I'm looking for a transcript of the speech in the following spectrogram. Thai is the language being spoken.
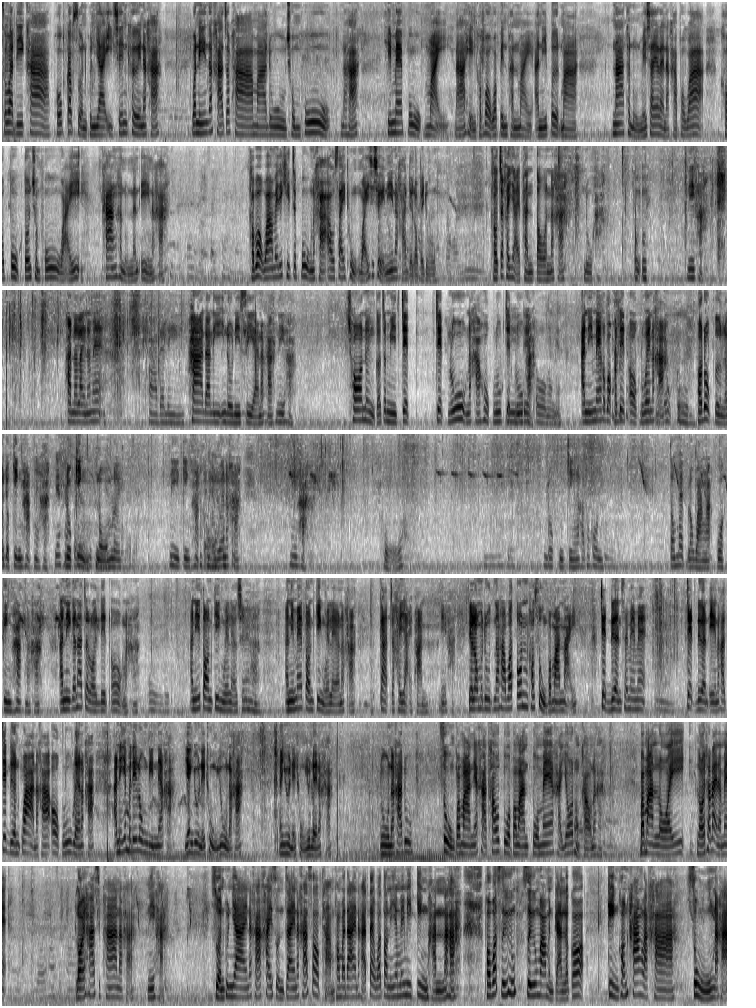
สวัสดีค่ะ พบกับสวนคุณยายอีกเช่นเคยนะคะ วันนี้นะคะจะพามาดูชมพู่นะคะ ที่แม่ปลูกใหม่นะเห็นเขาบอกว่าเป็นพันธุ์ใหม่ อันนี้เปิดมาหน้าถนนไม่ใช่อะไรนะคะ เพราะว่าเขาปลูกต้นชมพู่ไว้ข้างถนนนั่นเองนะคะ เขาบอกว่าไม่ได้คิดจะปลูกนะคะ เอาใส่ถุงไว้เฉยๆนี่นะคะ เดี๋ยวเราไปดู เขาจะขยายพันธุ์ตอนนะคะ ดูค่ะอุ้ยอุ้ยนี่ค่ะ พันธุ์อะไรนะแม่ฮาดาลีฮาดาลีอินโดนีเซียนะคะ นี่ค่ะ ช่อหนึ่งก็จะมีเจ็ดเจ็ดลูกนะคะหกลูกเจ็ดลูกค่ะมีเด็ดออกอันเนี้ยอันนี้แม่เขาบอกเขาเด็ดออกด้วยนะคะดกเกินเพราะดกเกินแล้วเดี๋ยวกิ่งหักเนี่ยค่ะเนี่ยหัดูกิ่งไปแวโหนมเลย นี่กิ่งหักไปแล้วด้วยนะคะ นี่ค่ะโหดกจริงๆนะคะ ทุกคน ต้องแบบระวังอะกลัวกิ่งหักนะคะ อันนี้ก็น่าจะรอยเด็ดออกนะคะ เออเด็ดออกอันนี้ตอนกิ่งไว้แล้วใช่ไหมคะ อันนี้แม่ตอนกิ่งไว้แล้วนะคะกะจะขยายพันธุ์นี่ค่ะ เดี๋ยวเรามาดูนะคะ ว่าต้นเขาสูงประมาณไหน เจ็ดเดือนใช่ไหมแม่อืมเจ็ดเดือนเองนะคะเจ็ดเดือนกว่านะคะ ออกลูกแล้วนะคะ อันนี้ยังไม่ได้ลงดินเนี่ยค่ะ ยังอยู่ในถุงอยู่นะคะ ยังอยู่ในถุงอยู่เลยนะคะ ดูนะคะ ดูสูงประมาณเนี้ยค่ะ เท่าตัวประมาณตัวแม่ค่ะ ยอดของเขานะคะ ประมาณร้อยร้อยเท่าไหร่นะแม่ ร้อยห้าสิบห้านะคะ นี่ค่ะ ส่วนคุณยายนะคะ ใครสนใจนะคะ สอบถามเข้ามาได้นะคะ แต่ว่าตอนนี้ยังไม่มีกิ่งพันธุ์นะคะ เพราะว่าซื้อซื้อมาเหมือนกัน แล้วก็กิ่งค่อนข้างราคาสูงนะคะ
